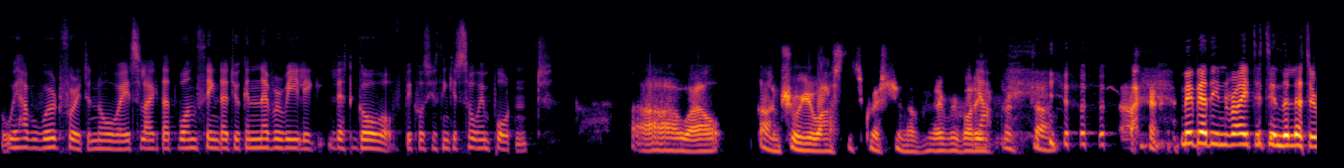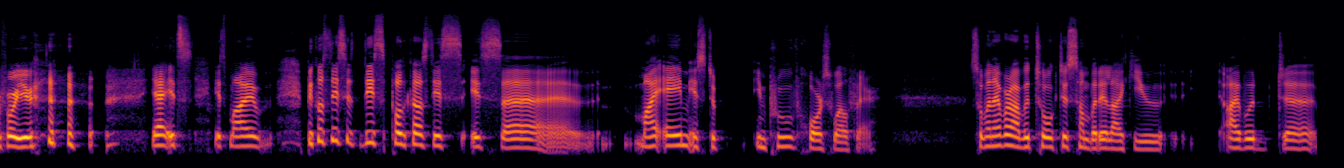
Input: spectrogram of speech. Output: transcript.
we have a word for it in Norway. It's like that one thing that you can never really let go of because you think it's so important. Uh, well, I'm sure you asked this question of everybody. Yeah. But, um, Maybe I didn't write it in the letter for you. yeah, it's it's my because this is this podcast is is uh, my aim is to improve horse welfare. So whenever I would talk to somebody like you, I would uh,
